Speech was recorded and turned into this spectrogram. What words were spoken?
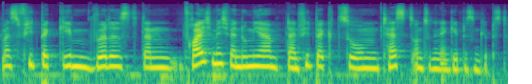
was Feedback geben würdest, dann freue ich mich, wenn du mir dein Feedback zum Test und zu den Ergebnissen gibst.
